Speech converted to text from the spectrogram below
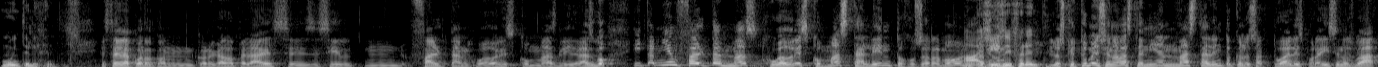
muy inteligentes. Estoy de acuerdo con, con Ricardo Peláez, es decir, mm, faltan jugadores con más liderazgo y también faltan más jugadores con más talento, José Ramón. Ah, eso También es diferente. Los que tú mencionabas tenían más talento que los actuales, por ahí se nos va,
